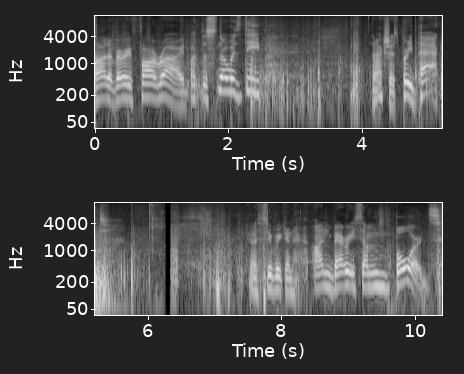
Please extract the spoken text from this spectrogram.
Not a very far ride, but the snow is deep. Actually, it's pretty packed. Let's see if we can unbury some boards.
